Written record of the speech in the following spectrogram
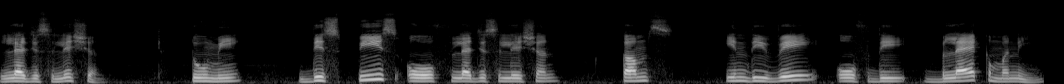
legislation. To me, this piece of legislation comes in the way of the black money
